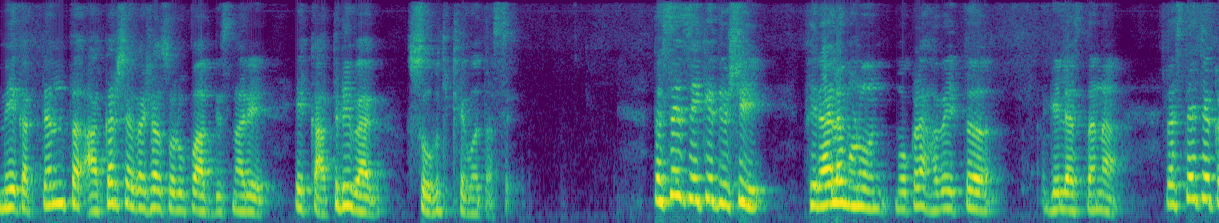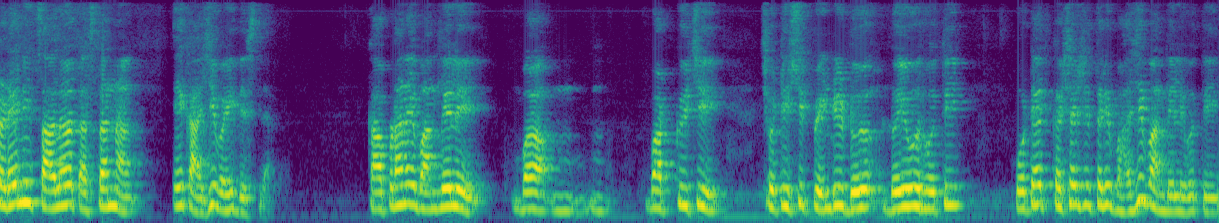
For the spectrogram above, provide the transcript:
मी एक अत्यंत आकर्षक अशा स्वरूपात दिसणारे एक कातडी बॅग सोबत ठेवत असे. तसेच एके दिवशी फिरायला म्हणून मोकळ्या हवेत गेले असताना रस्त्याच्या कडेने चालत असताना एक आजीबाई दिसल्या. कापडाने बांधलेले बा बाटकीची छोटीशी पेंडी डो डोईवर होती. ओट्यात कशाची तरी भाजी बांधलेली होती.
